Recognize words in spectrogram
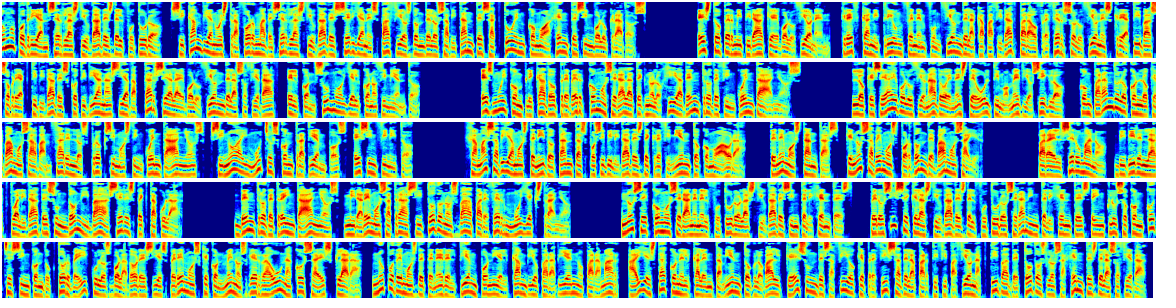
¿Cómo podrían ser las ciudades del futuro? Si cambia nuestra forma de ser, las ciudades serían espacios donde los habitantes actúen como agentes involucrados. Esto permitirá que evolucionen, crezcan y triunfen en función de la capacidad para ofrecer soluciones creativas sobre actividades cotidianas y adaptarse a la evolución de la sociedad, el consumo y el conocimiento. Es muy complicado prever cómo será la tecnología dentro de 50 años. Lo que se ha evolucionado en este último medio siglo, comparándolo con lo que vamos a avanzar en los próximos 50 años, si no hay muchos contratiempos, es infinito. Jamás habíamos tenido tantas posibilidades de crecimiento como ahora. Tenemos tantas, que no sabemos por dónde vamos a ir. Para el ser humano, vivir en la actualidad es un don y va a ser espectacular. Dentro de 30 años, miraremos atrás y todo nos va a parecer muy extraño. No sé cómo serán en el futuro las ciudades inteligentes, pero sí sé que las ciudades del futuro serán inteligentes e incluso con coches sin conductor vehículos voladores y esperemos que con menos guerra una cosa es clara, no podemos detener el tiempo ni el cambio para bien o para mal, ahí está con el calentamiento global que es un desafío que precisa de la participación activa de todos los agentes de la sociedad.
